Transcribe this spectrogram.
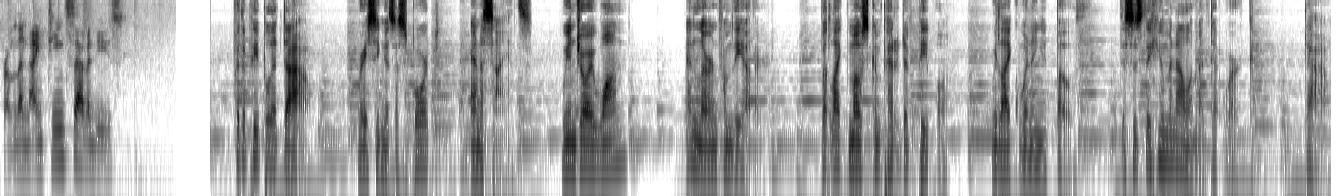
from the 1970s. For the people at Dow, racing is a sport and a science. We enjoy one and learn from the other. But like most competitive people, we like winning at both. This is the human element at work. Dow.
